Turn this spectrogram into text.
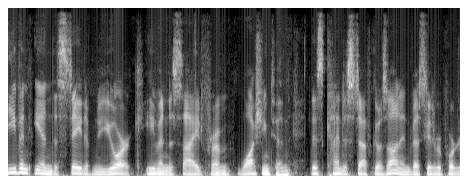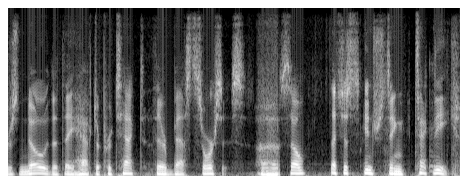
even in the state of New York, even aside from Washington, this kind of stuff goes on. Investigative reporters know that they have to protect their best sources. Uh, so, that's just interesting technique.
